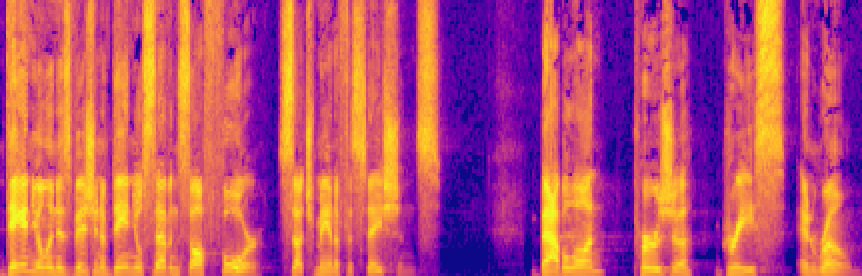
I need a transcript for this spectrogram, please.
Daniel, in his vision of Daniel 7, saw four such manifestations Babylon, Persia, Greece, and Rome.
